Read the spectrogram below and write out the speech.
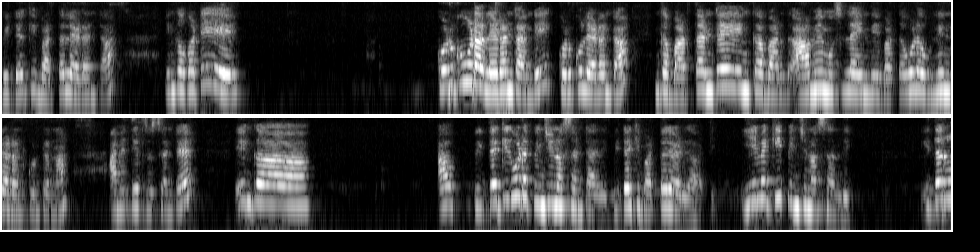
బిడ్డకి భర్త లేడంట. ఇంకొకటి కొడుకు కూడా లేడంట అండి. కొడుకు లేడంట. ఇంకా భర్త అంటే ఇంకా భర్త ఆమె ముసలైంది. భర్త కూడా ఉండిండాడు అనుకుంటున్నా. ఆమె తీరు చూస్తుంటే ఇంకా ఆ బిడ్డకి కూడా పింఛన్ వస్తుంటుంది. బిడ్డకి భర్త లేడు కాబట్టి ఈమెకి పింఛన్ వస్తుంది. ఇద్దరు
